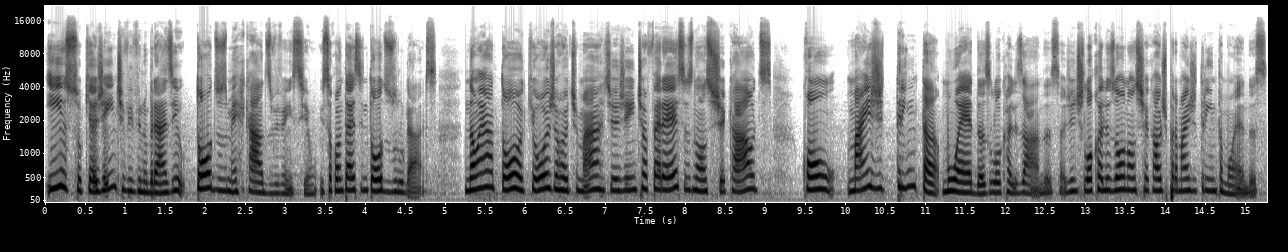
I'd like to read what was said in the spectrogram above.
isso que a gente vive no Brasil, todos os mercados vivenciam. Isso acontece em todos os lugares. Não é à toa que hoje a Hotmart a gente oferece os nossos checkouts com mais de 30 moedas localizadas. A gente localizou o nosso checkout para mais de 30 moedas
